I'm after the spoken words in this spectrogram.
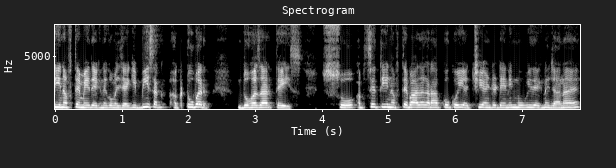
तीन हफ़्ते में देखने को मिल जाएगी। 20 अक्टूबर 2023 सो अब से तीन हफ़्ते बाद अगर आपको कोई अच्छी एंटरटेनिंग मूवी देखने जाना है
